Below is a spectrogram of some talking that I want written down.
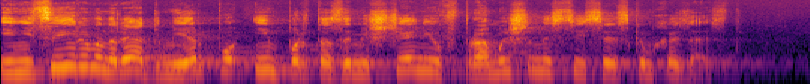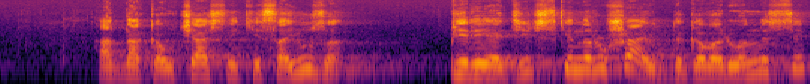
Инициирован ряд мер по импортозамещению в промышленности и сельском хозяйстве. Однако участники Союза периодически нарушают договоренности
